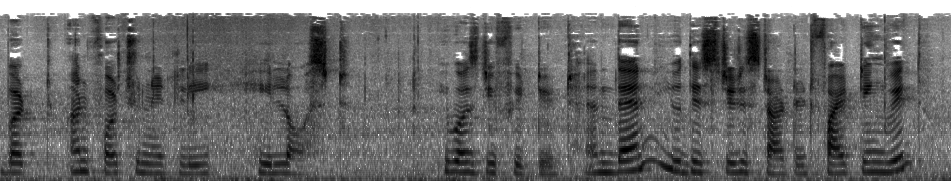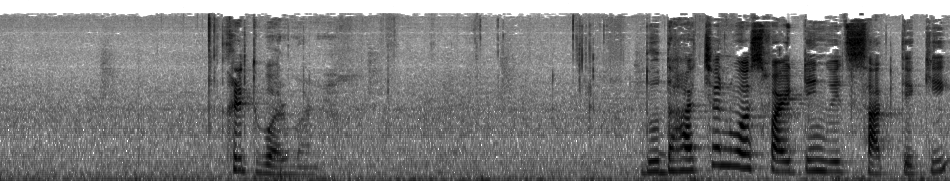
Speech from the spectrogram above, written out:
but unfortunately he lost. He was defeated, and then Yudhishthir started fighting with Kritvarman. Dudhachan was fighting with Satyaki.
